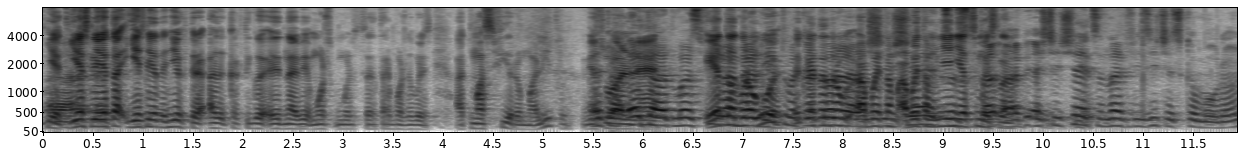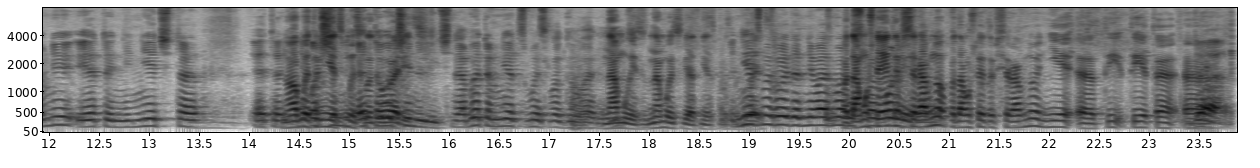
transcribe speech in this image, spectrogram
Нет, если это, если это некоторая, а, как ты говоришь, может, может, так можно говорить, атмосфера молитвы визуальная, Это, это атмосфера это другое. молитвы, Так это другое. Об этом, об этом мне нет смысла. Ощущается на физическом уровне, и это не нечто... Это Но об этом очень, нет смысла это говорить. очень лично, об этом нет смысла говорить. На мой, на мой взгляд, нет смысла. нет говорить. смысла, это невозможно Потому что это все равно, потому что это все равно не э, ты, ты это э,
